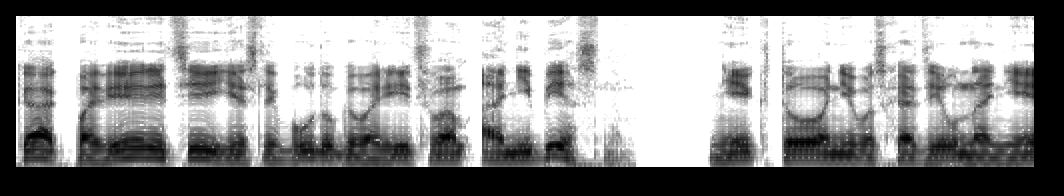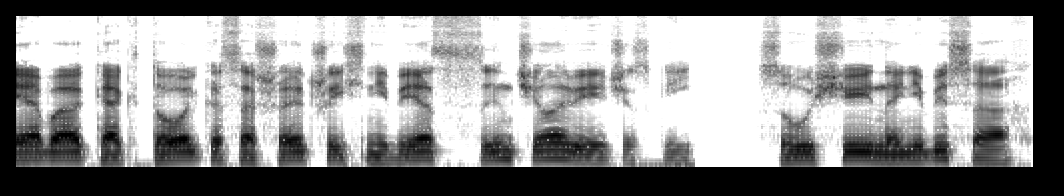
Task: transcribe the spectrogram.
как поверите, если буду говорить вам о небесном? Никто не восходил на небо, как только сошедший с небес Сын Человеческий, сущий на небесах,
